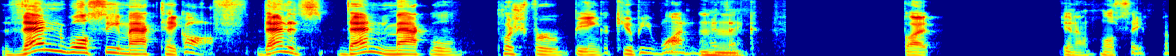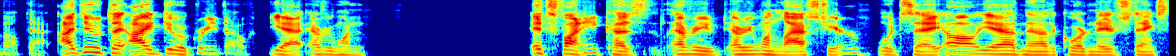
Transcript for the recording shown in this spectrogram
then we'll see Mac take off. Then it's then Mac will push for being a QB one, Mhm. I think. But you know, we'll see about that. I do think I do agree though. Yeah, everyone. It's funny because every everyone last year would say, "Oh yeah, no, the coordinator stinks,"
